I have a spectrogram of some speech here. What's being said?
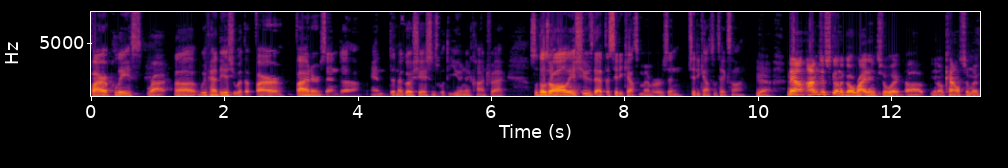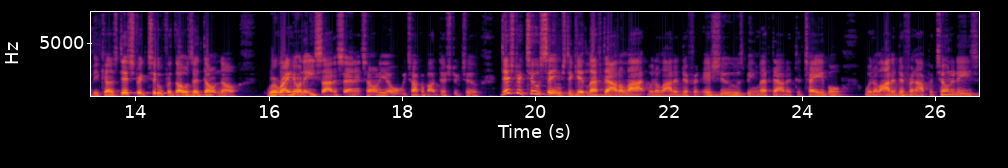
fire police. Right. Uh, we've had the issue with the firefighters and uh, and the negotiations with the union contract. So those are all issues that the city council members and city council takes on. Yeah. Now I'm just going to go right into it, uh, you know, Councilman, because District Two, for those that don't know, we're right here on the east side of San Antonio when we talk about District Two. District Two seems to get left out a lot with a lot of different issues being left out at the table with a lot of different opportunities.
